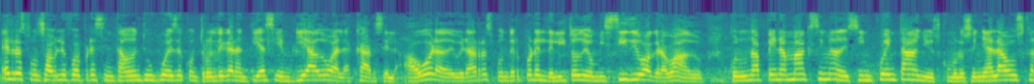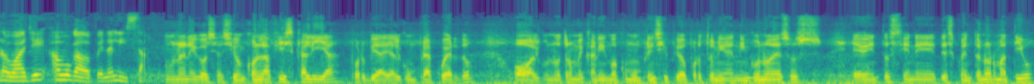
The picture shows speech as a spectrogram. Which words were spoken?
El responsable fue presentado ante un juez de control de garantías y enviado a la cárcel. Ahora deberá responder por el delito de homicidio agravado, con una pena máxima de 50 años, como lo señala Óscar Ovalle, abogado penalista. Una negociación con la Fiscalía por vía de algún preacuerdo o algún otro mecanismo como un principio de oportunidad. Ninguno de esos eventos tiene descuento normativo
